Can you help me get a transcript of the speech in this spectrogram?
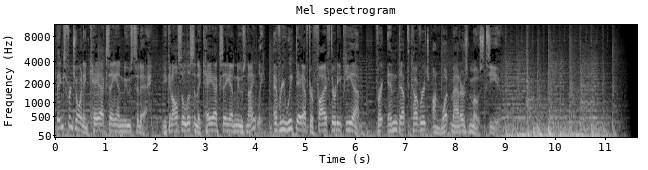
Thanks for joining KXAN News today. You can also listen to KXAN News Nightly every weekday after 5:30 p.m. for in-depth coverage on what matters most to you.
